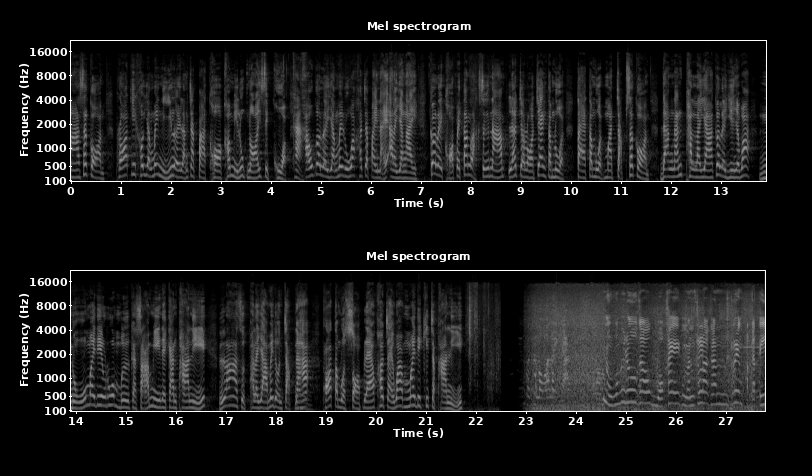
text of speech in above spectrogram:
มาซะก่อน เพราะที่เขายังไม่หนีเลยหลังจากปาดคอเขามีลูกน้อย 10 ขวบค่ะเขาก็เลยยังไม่รู้ว่าเขาจะไปไหนอะไรยังไง ก็เลยขอไปตั้งหลักซื้อน้ำแล้วจะรอแจ้งตำรวจ แต่ตำรวจมาจับซะก่อนดังนั้นภรรยาก็เลยยืนยันว่า หนูไม่ได้ร่วมมือกับสามีในการพาหนี ล่าสุดภรรยาไม่โดนจับนะฮะ เพราะตำรวจสอบแล้วเข้าใจว่าไม่ได้คิดจะพาหนี เขาทะเลาะอะไรกัน หนูก็ไม่รู้เขาบอกให้มันทะเลาะกันเรื่องปกติ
